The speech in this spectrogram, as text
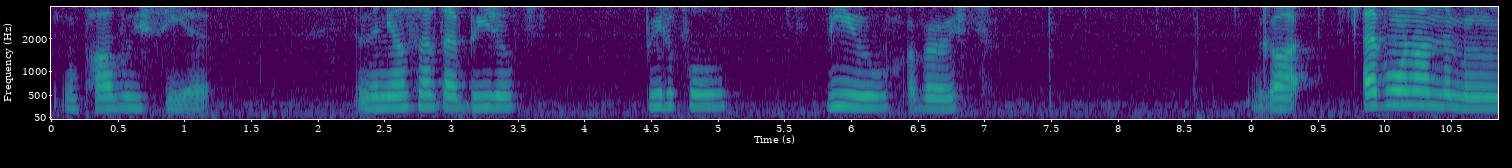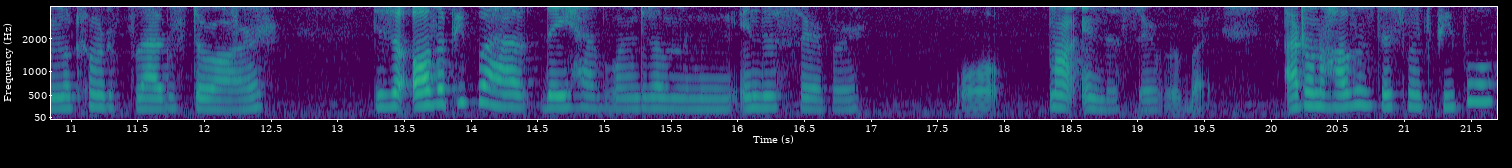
You can probably see it. And then you also have that beautiful, beautiful view of Earth. We got everyone on the moon. Look how many flags there are. These are all the people have they have landed on the moon in this server. Well, not in this server, but I don't know how there's this much people.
